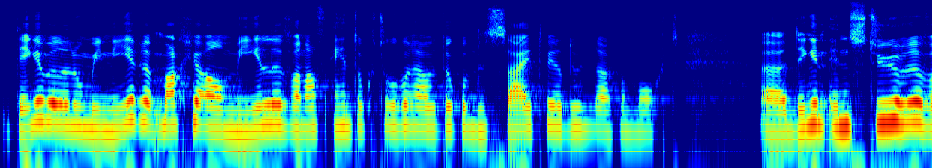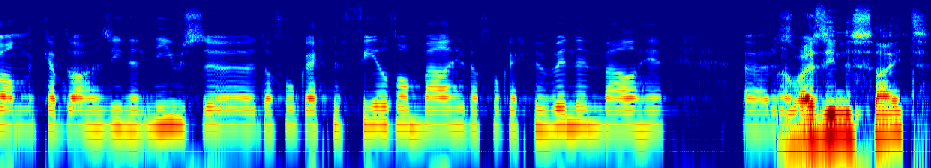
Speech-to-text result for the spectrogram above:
dingen willen nomineren, mag je al mailen. Vanaf eind oktober gaan we het ook op de site weer doen dat je mocht uh, dingen insturen. Van, ik heb dat gezien in het nieuws, uh, dat vond ik echt een veel van België, dat vond ik echt een win in België. Uh, dus en waar is die site?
